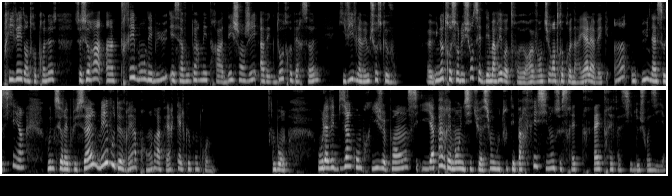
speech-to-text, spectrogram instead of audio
privés d'entrepreneuses. Ce sera un très bon début et ça vous permettra d'échanger avec d'autres personnes qui vivent la même chose que vous. Euh, une autre solution, c'est de démarrer votre aventure entrepreneuriale avec un ou une associée. Hein. Vous ne serez plus seul, mais vous devrez apprendre à faire quelques compromis. Bon, vous l'avez bien compris, je pense, il n'y a pas vraiment une situation où tout est parfait, sinon ce serait très très facile de choisir.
